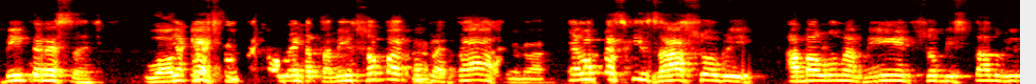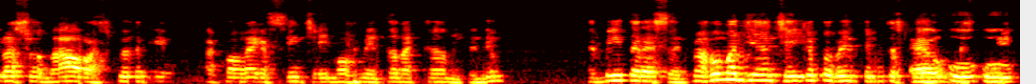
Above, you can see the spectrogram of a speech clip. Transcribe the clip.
Bem interessante. E a questão da colega também, só para completar, ela pesquisar sobre abalonamento, sobre estado vibracional, as coisas que a colega sente aí movimentando a cama, entendeu? É bem interessante. Mas vamos adiante aí, que eu estou vendo que tem muitas perguntas. É, o, o,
